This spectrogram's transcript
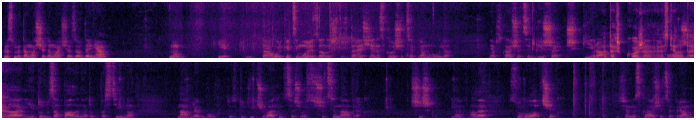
Плюс ми дамо ще домашнє завдання. Ну, і та гульки ці можуть залишитись. До речі, я не скажу, що це прям гуля. Я б сказав, що це більше шкіра. Это ж кожа Кожа, да, і тут запалення, тут постійно набряк був. Тобто тут відчуватиметься, що, що це набряк, шишка. Да? Але суглобчик, тобто я не сказав, що це прям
